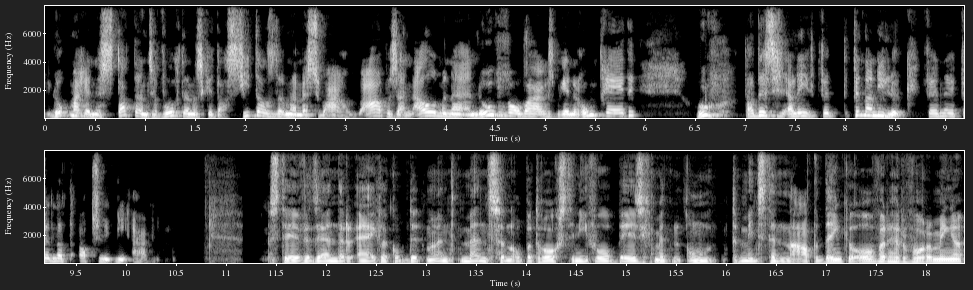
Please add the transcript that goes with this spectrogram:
loop maar in de stad enzovoort, en als je dat ziet, als er met zware wapens en helmen en overvalwagens beginnen rondrijden, oeh, dat is, allez, ik, vind, ik vind dat niet leuk. Ik vind, ik vind dat absoluut niet aangenaam. Steven, zijn er eigenlijk op dit moment mensen op het hoogste niveau bezig met, om tenminste na te denken over hervormingen?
